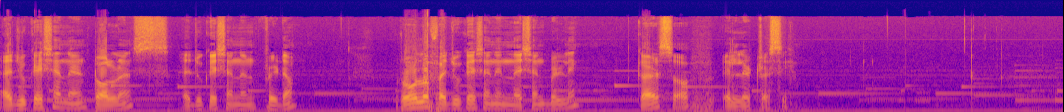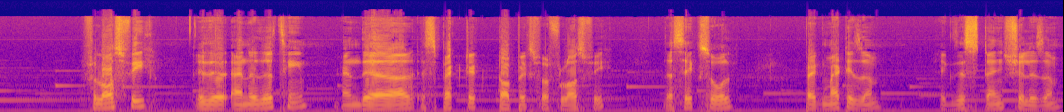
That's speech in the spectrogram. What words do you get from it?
Education and tolerance education and freedom. Role of education in nation building curse of illiteracy. Philosophy is another theme and there are expected topics for philosophy. The sixth soul pragmatism existentialism,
